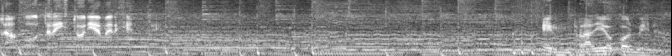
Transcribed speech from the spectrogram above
La otra historia emergente. En Radio Colmena.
